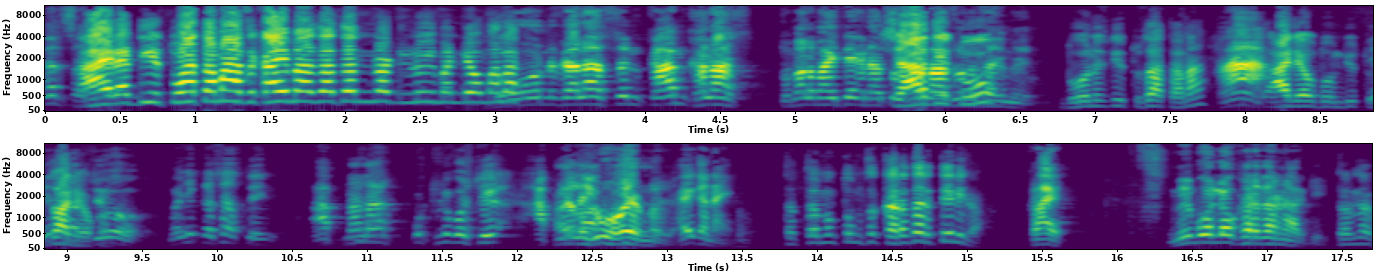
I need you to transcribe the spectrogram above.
गरसा. आयला दी तू आता माझं काय माझं आता नडलोय म्हणल्यावर मला दोन गलास आणि काम खलास. तुम्हाला माहिती आहे का ना चार दे तू. आहे मी. दोनच दे तू जाता ना हा. आल्यावर दोन दे तू तेच झाल्यावर म्हणतोय हो. म्हणजे कसं असतंय आपल्याला कुठली गोष्टी आपल्याला हे. होय म्हणून, आहे का नाही? तर- तर मग तुमचं खरं धरतेल का? काय? मी बोललो खरं धरणार की. तर ना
